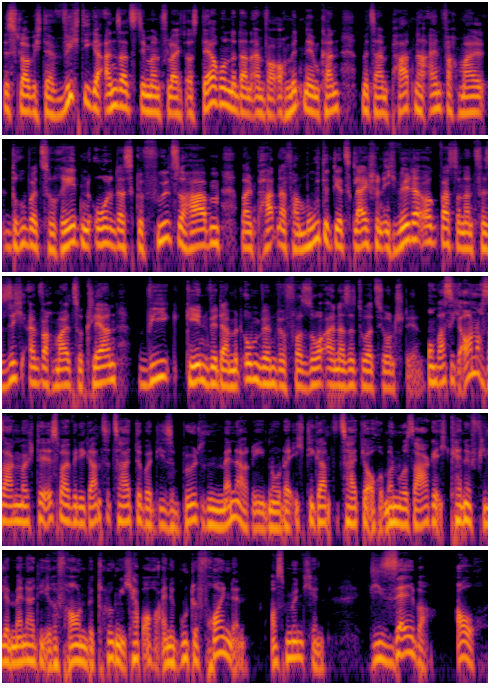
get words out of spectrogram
ist, glaube ich, der wichtige Ansatz, den man vielleicht aus der Runde dann einfach auch mitnehmen kann, mit seinem Partner einfach mal drüber zu reden, ohne das Gefühl zu haben, mein Partner vermutet jetzt gleich schon, ich will da irgendwas, sondern für sich einfach mal zu klären, wie gehen wir damit um, wenn wir vor so einer Situation stehen. Und was ich auch noch sagen möchte, ist, weil wir die ganze Zeit über diese bösen Männer reden oder ich die ganze Zeit ja auch immer nur sage, ich kenne viele Männer, die ihre Frauen betrügen. Ich habe auch eine gute Freundin aus München, die selber auch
